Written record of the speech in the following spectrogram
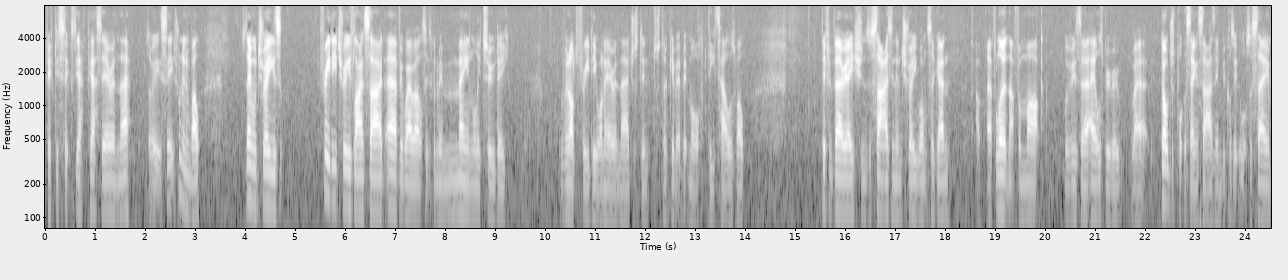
50 60 FPS here and there. So it's, it's running well. Same with trees. 3D trees line side everywhere else it's going to be mainly 2D with an odd 3D one here and there just in just to give it a bit more detail as well. Different variations of sizing in tree once again. I've learnt that from Mark with his uh, Aylesbury route, where Don't just put the same size in because it looks the same.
